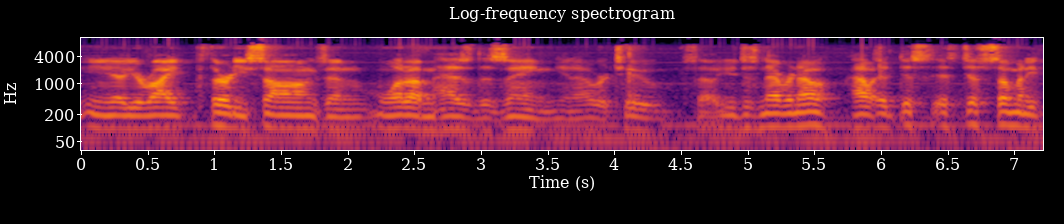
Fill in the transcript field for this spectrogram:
you know, you write 30 songs and one of them has the zing, you know, or two. So you just never know how it just it's just so many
